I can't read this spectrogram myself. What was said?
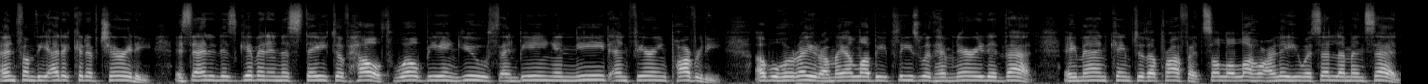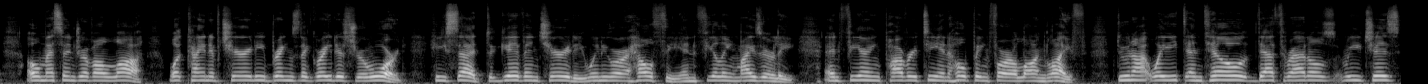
and from the etiquette of charity is that it is given in a state of health, well being, youth, and being in need and fearing poverty. Abu Hurairah, may Allah be pleased with him, narrated that a man came to the Prophet وسلم, and said, O Messenger of Allah, what kind of charity brings the greatest reward? He said, To give in charity when you are healthy and feeling miserly, and fearing poverty and hoping for a long life. Do not wait until death rattles reaches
